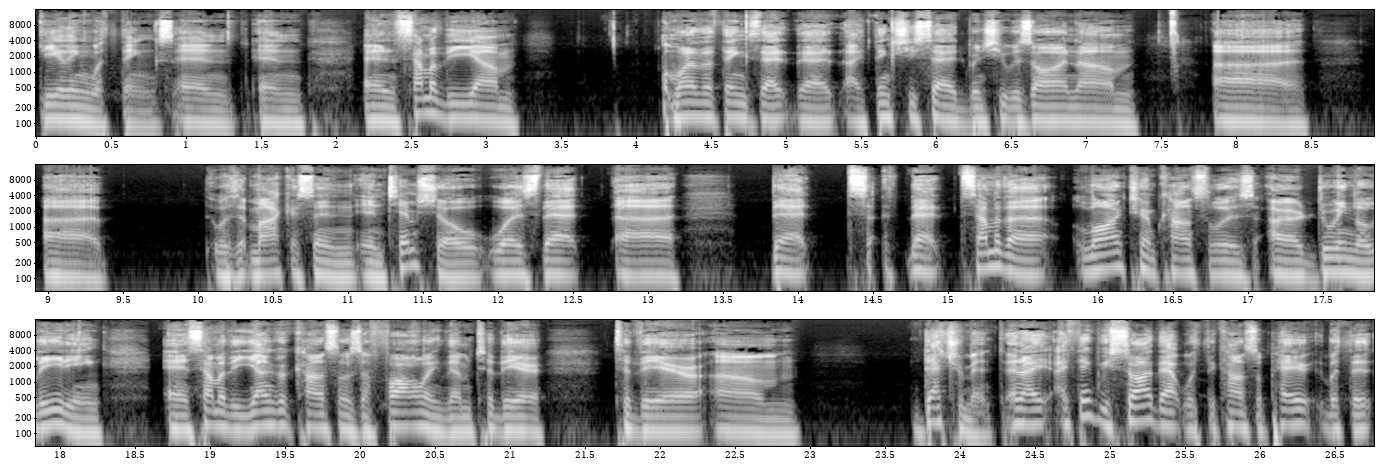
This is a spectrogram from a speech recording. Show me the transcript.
dealing with things and and and some of the um, one of the things that that I think she said when she was on um, uh, uh, was it Marcus and, and Tim show was that uh, that that some of the long-term counselors are doing the leading, and some of the younger counselors are following them to their to their um, detriment. And I, I think we saw that with the council pay with the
